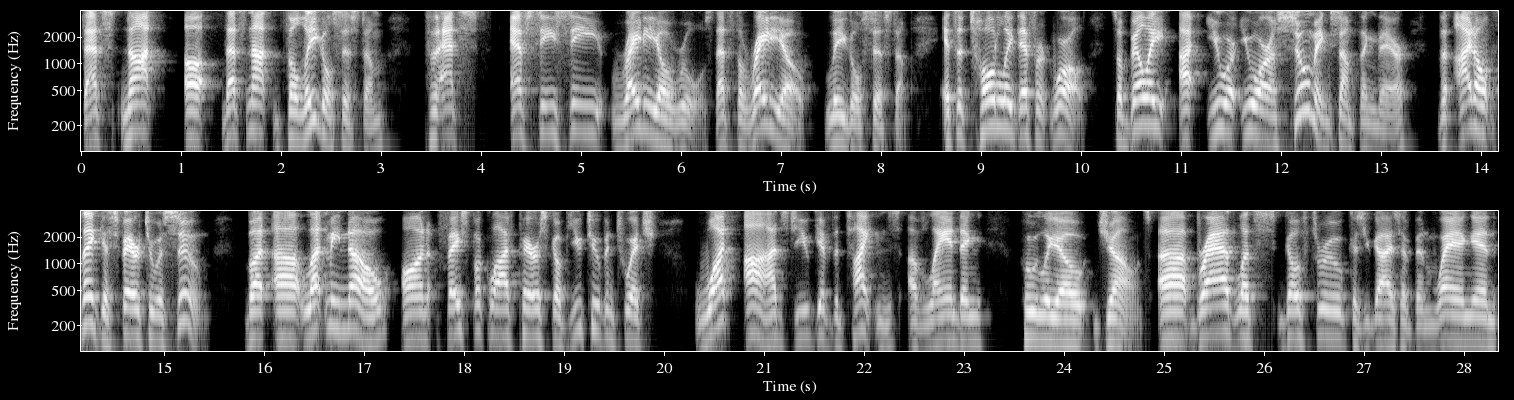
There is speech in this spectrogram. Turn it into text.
That's not uh that's not the legal system. That's FCC radio rules. That's the radio legal system. It's a totally different world. So Billy, I, you are you are assuming something there that I don't think is fair to assume. But uh, let me know on Facebook Live, Periscope, YouTube, and Twitch what odds do you give the Titans of landing Julio Jones? Uh, Brad, let's go through because you guys have been weighing in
